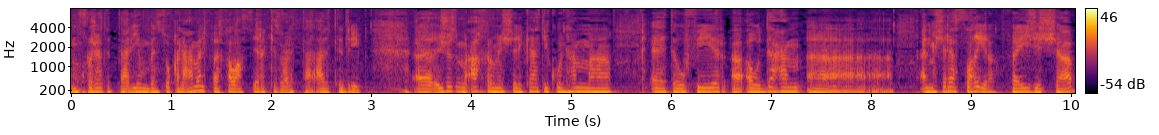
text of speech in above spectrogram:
مخرجات التعليم وبين سوق العمل فخلاص يركزوا على التدريب. آه، جزء آخر من الشركات يكون همها آه، توفير آه، أو دعم المشاريع الصغيرة. فيجي الشاب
